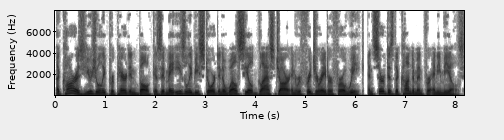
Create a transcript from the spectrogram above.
Acar is usually prepared in bulk as it may easily be stored in a well-sealed glass jar in refrigerator for a week, and served as the condiment for any meals.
